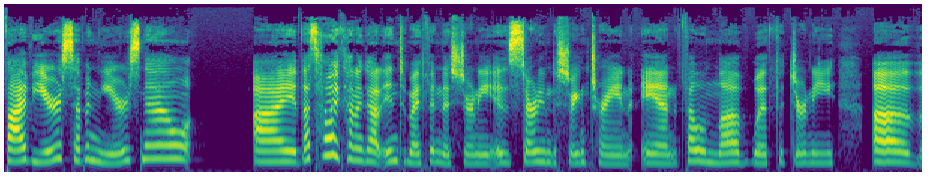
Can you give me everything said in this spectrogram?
five years, seven years now, I that's how I kind of got into my fitness journey is starting to strength train and fell in love with the journey of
